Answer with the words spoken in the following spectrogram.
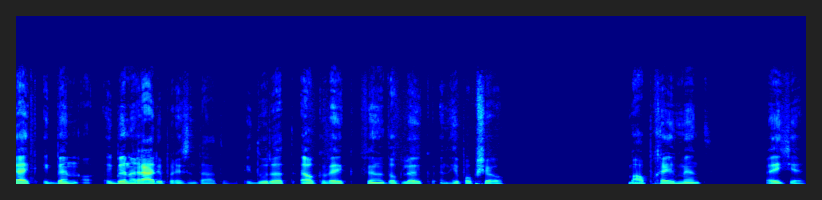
Kijk, ik ben, ik ben een radiopresentator. Ik doe dat elke week. Ik vind het ook leuk, een hip-hop show. Maar op een gegeven moment, weet je,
